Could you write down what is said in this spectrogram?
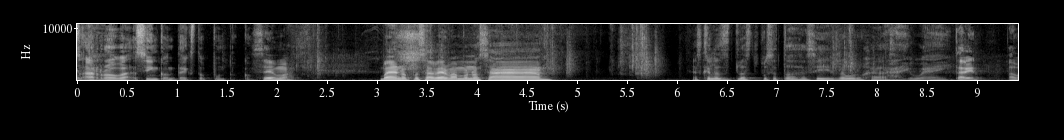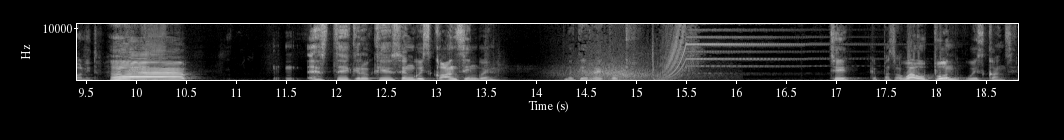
síganme. arroba sincontexto.com. Sí, mo. Bueno, pues a ver, vámonos a. Es que las, las puse todas así reburujadas. Ay, güey. Está bien, más bonito. Ah, este creo que es en Wisconsin, güey. De tierra de coco. Sí. ¿Qué pasó? Waupun, Wisconsin.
